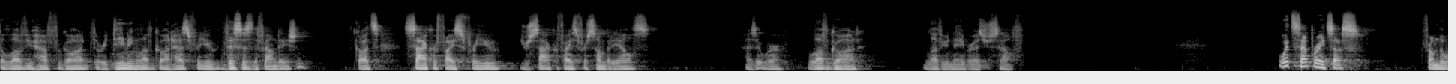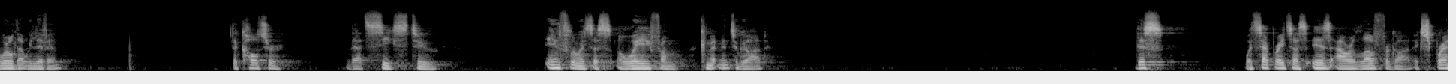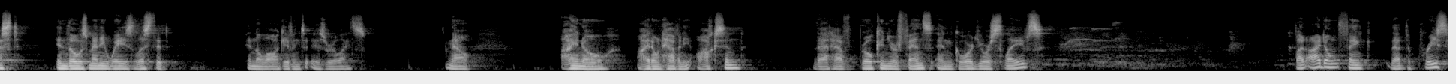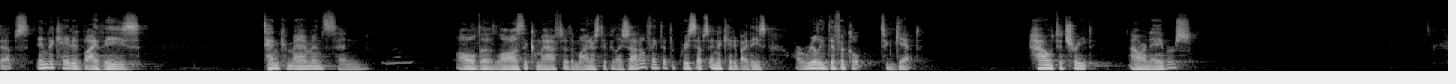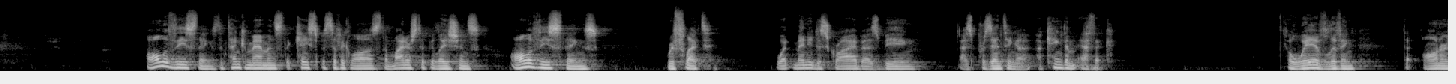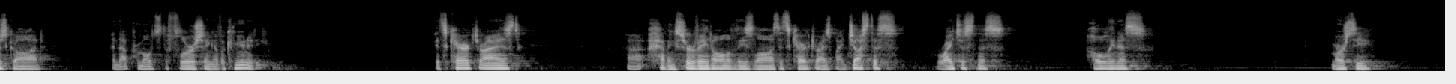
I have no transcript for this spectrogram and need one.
The love you have for God, the redeeming love God has for you, this is the foundation. God's sacrifice for you, your sacrifice for somebody else, as it were. Love God, love your neighbor as yourself. What separates us from the world that we live in? The culture that seeks to influence us away from commitment to God. This, what separates us, is our love for God, expressed in those many ways listed in the law given to Israelites. Now, I know I don't have any oxen that have broken your fence and gored your slaves. But I don't think that the precepts indicated by these Ten Commandments and all the laws that come after the minor stipulations, I don't think that the precepts indicated by these are really difficult to get. How to treat our neighbors. All of these things, the Ten Commandments, the case specific laws, the minor stipulations, all of these things reflect what many describe as being, as presenting a, a kingdom ethic, a way of living that honors God and that promotes the flourishing of a community. It's characterized, uh, having surveyed all of these laws, it's characterized by justice righteousness, holiness, mercy,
